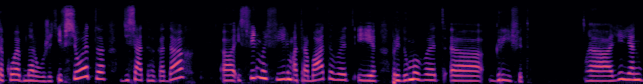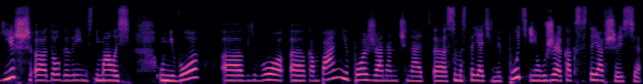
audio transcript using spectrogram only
такое обнаружить. И все это в десятых годах э, из фильма фильм отрабатывает и придумывает э, Гриффит. Э, Лилиан Гиш э, долгое время снималась у него э, в его компании. Позже она начинает самостоятельный путь и уже как состоявшаяся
